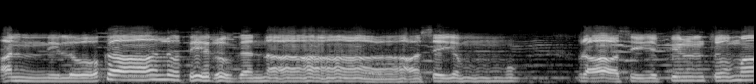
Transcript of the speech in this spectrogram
అన్ని లోకాలు తిరుగనా ఆశయము రాసి పించుమా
